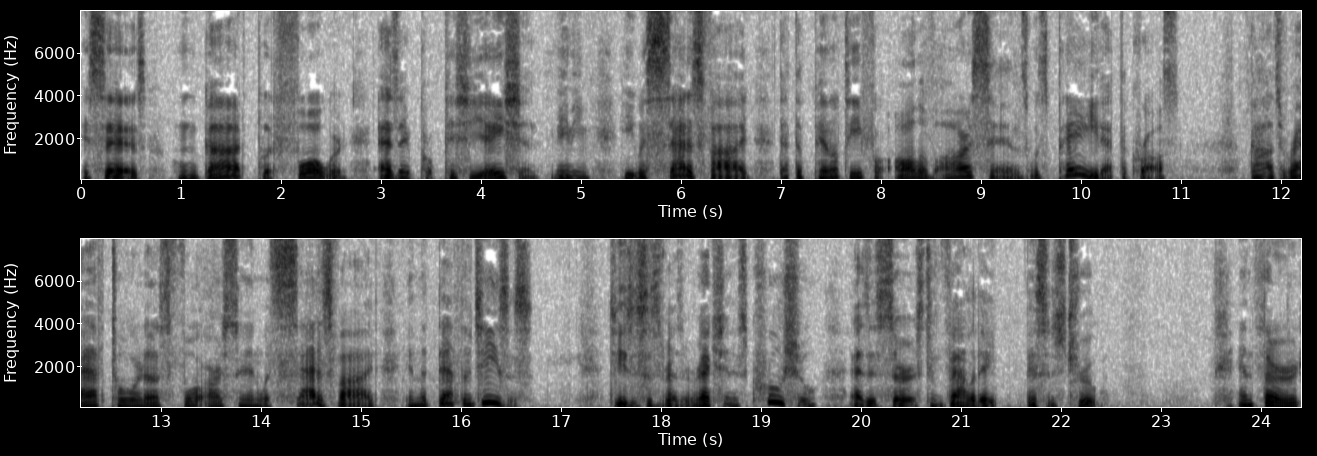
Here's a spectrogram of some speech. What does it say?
it says, whom God put forward as a propitiation, meaning he was satisfied that the penalty for all of our sins was paid at the cross. God's wrath toward us for our sin was satisfied in the death of Jesus. Jesus' resurrection is crucial as it serves to validate this is true. And third,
